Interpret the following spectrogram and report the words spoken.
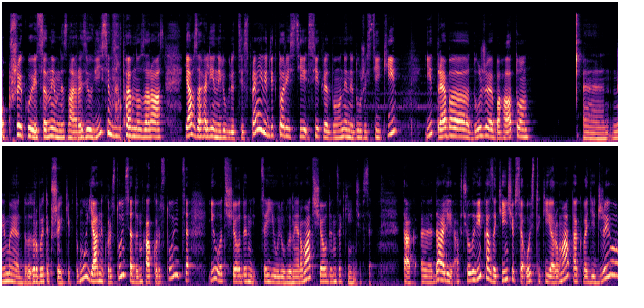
Обшикується ним, не знаю, разів 8, напевно, зараз. Я взагалі не люблю ці спреї від Victoria's Secret, бо вони не дуже стійкі, і треба дуже багато е, ними робити пшиків. Тому я не користуюся, донька користується. І от ще один це її улюблений аромат, ще один закінчився. Так, е, далі, а в чоловіка закінчився ось такий аромат Gio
